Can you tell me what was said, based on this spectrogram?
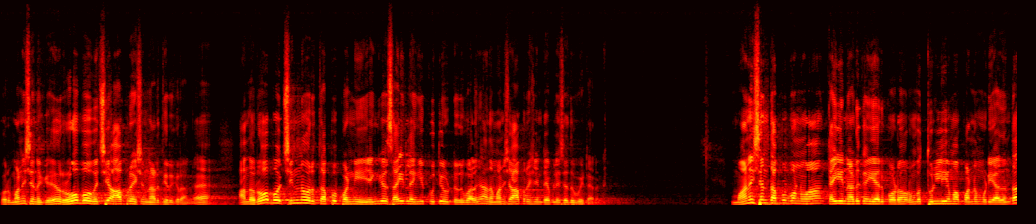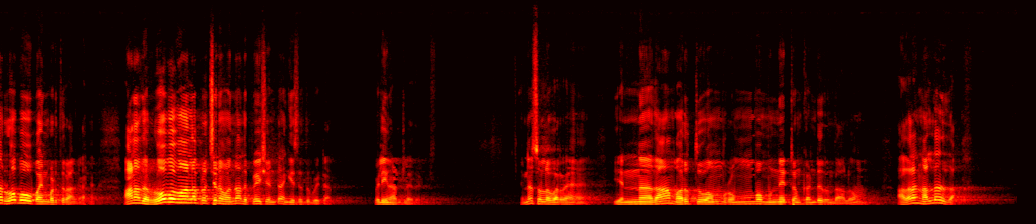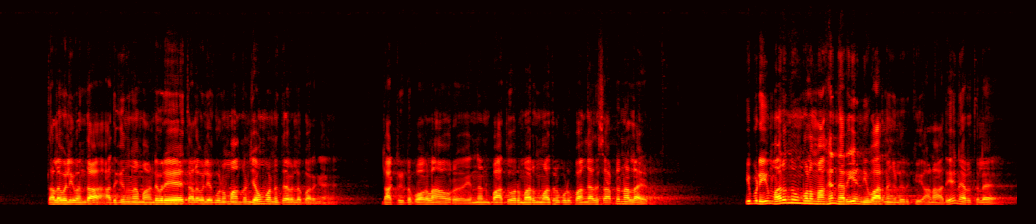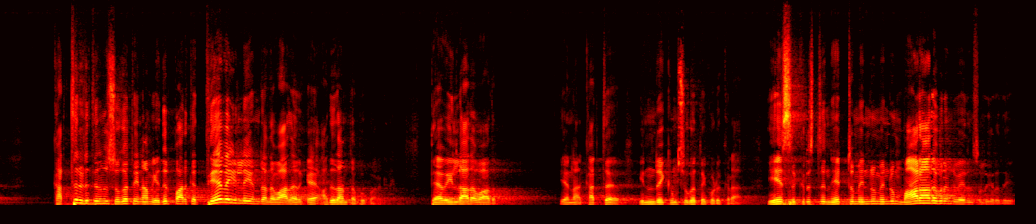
ஒரு மனுஷனுக்கு ரோபோ வச்சு ஆப்ரேஷன் நடத்தியிருக்கிறாங்க. அந்த ரோபோ சின்ன ஒரு தப்பு பண்ணி எங்கேயோ சைடில் எங்கேயோ குத்தி விட்டுருக்கு பாருங்க அந்த மனுஷன் ஆப்ரேஷன் டேபிளே செத்து போயிட்டாரு. மனுஷன் தப்பு பண்ணுவான் கை நடுக்கம் ஏற்படும் ரொம்ப துல்லியமாக பண்ண முடியாதுன்னு தான் ரோபோவை பயன்படுத்துகிறாங்க ஆனால் அந்த ரோபோவான பிரச்சனை வந்து அந்த பேஷண்ட்டு அங்கேயே செத்து போயிட்டார் வெளிநாட்டில் இது என்ன சொல்ல வர்றேன்? என்னதான் மருத்துவம் ரொம்ப முன்னேற்றம் கண்டு இருந்தாலும் அதெல்லாம் நல்லது தான் தலைவலி வந்தால் அதுக்குன்னு நம்ம ஆண்டவரே தலைவலியை குணமாக்கணும் ஜெபம் பண்ண தேவையில்லை பாருங்கள் டாக்டர்கிட்ட போகலாம் ஒரு என்னன்னு பார்த்து ஒரு மருந்து மாத்திரை கொடுப்பாங்க அதை சாப்பிட்டா நல்லா ஆயிடும் இப்படி மருந்து மூலமாக நிறைய நிவாரணங்கள் இருக்குது ஆனால் அதே நேரத்தில் கத்தரிடத்திலிருந்து சுகத்தை நாம் எதிர்பார்க்க தேவையில்லை என்று அந்த வாதம் இருக்கே அதுதான் தப்பு பாருங்க. தேவையில்லாத வாதம். ஏன்னா கர்த்தர் இன்றைக்கும் சுகத்தை கொடுக்கிறார். இயேசு கிறிஸ்து நேற்றும் என்றும் என்றும் மாறாதவர் என்று வேதம் சொல்லுகிறது.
